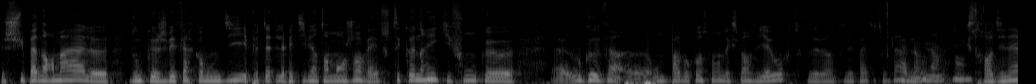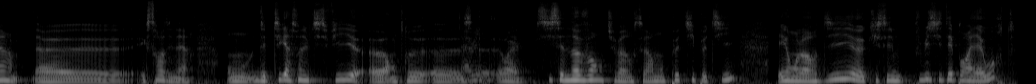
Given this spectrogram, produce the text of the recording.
je suis pas normal, euh, donc euh, je vais faire comme on me dit, et peut-être l'appétit vient en mangeant, avec toutes ces conneries qui font que. euh, euh, on parle beaucoup en ce moment de l'expérience du yaourt. Vous avez entendu parler de ce truc-là? Ah non. Non. Extraordinaire, euh, extraordinaire. On, des petits garçons et des petites filles euh, entre euh, Ah oui. euh, ouais, 6 et 9 ans, tu vois, donc c'est vraiment petit petit, et on leur dit euh, que c'est une publicité pour un yaourt,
